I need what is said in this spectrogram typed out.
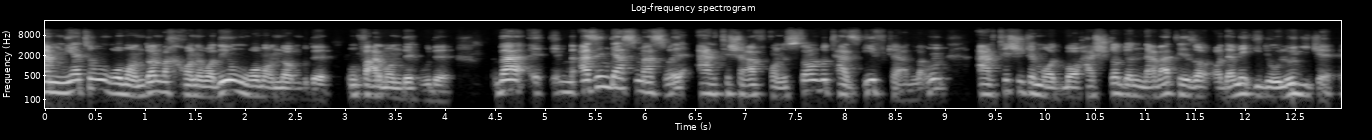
امنیت اون قماندان و خانواده اون قماندان بوده اون فرمانده بوده. و از این دست مسائل ارتش افغانستان رو تضعیف کرد و اون ارتشی که ما با 80 یا 90 هزار آدم ایدئولوژی که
